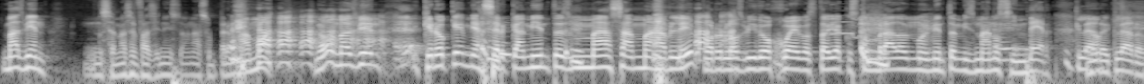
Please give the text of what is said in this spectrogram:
más bien, no se me hace fascinista, una super mamá. No, más bien, creo que mi acercamiento es más amable por los videojuegos. Estoy acostumbrado al movimiento de mis manos sin ver. ¿no? Claro, claro.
